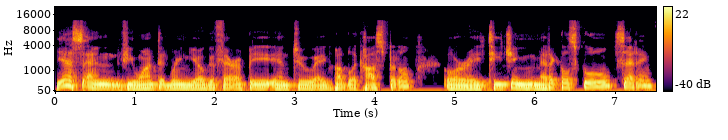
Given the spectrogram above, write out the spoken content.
Yes, and if you want to bring yoga therapy into a public hospital, or a teaching medical school setting,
